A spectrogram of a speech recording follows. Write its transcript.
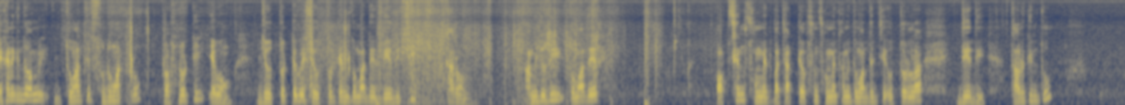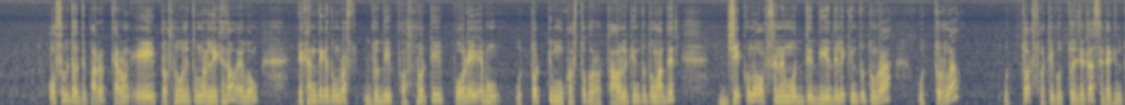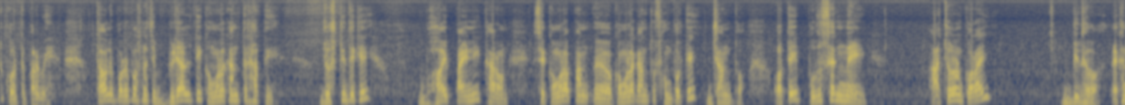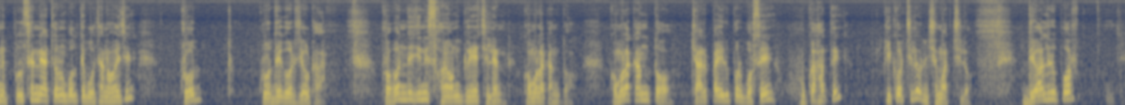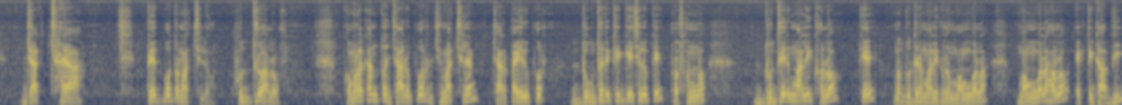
এখানে কিন্তু আমি তোমাদের শুধুমাত্র প্রশ্নটি এবং যে উত্তরটি হবে সেই উত্তরটি আমি তোমাদের দিয়ে দিচ্ছি। কারণ আমি যদি তোমাদের অপশন সমেত বা চারটে অপশন সমেত আমি তোমাদের যে উত্তরগুলো দিয়ে দিই, তাহলে কিন্তু অসুবিধা হতে পারো। কারণ এই প্রশ্নগুলি তোমরা লিখে দাও এবং এখান থেকে তোমরা যদি প্রশ্নটি পড়ে এবং উত্তরটি মুখস্থ করো, তাহলে কিন্তু তোমাদের যে কোনো অপশানের মধ্যে দিয়ে দিলে কিন্তু তোমরা উত্তরলা, উত্তর, সঠিক উত্তর যেটা, সেটা কিন্তু করতে পারবে। তাহলে পরের প্রশ্ন হচ্ছে, বিড়ালটি কমলাকান্তের হাতে, যষ্টি দেখে ভয় পায়নি, কারণ সে কমলাপান কমলাকান্ত সম্পর্কে জানত। অতএব পুরুষের নেই আচরণ করাই বিধবা। এখানে পুরুষের নিয়ে আচরণ বলতে বোঝানো হয়েছে, ক্রোধ, ক্রোধে গর্জে ওঠা। প্রবন্ধে যিনি গৃহে ছিলেন, কমলাকান্ত। কমলাকান্ত চার পায়ের উপর বসে হুকা হাতে কী করছিল? ঝিমাচ্ছিল। দেওয়ালের উপর যার ছায়া প্রেতবত নাচছিল, ক্ষুদ্র আলোর। কমলাকান্ত যার উপর ঝিমাচ্ছিলেন, চার পায়ের উপর দুগ্ধ রেখে গিয়েছিল কে? প্রসন্ন। দুধের মালিক হলো কে? না, দুধের মালিক হলো মঙ্গলা। মঙ্গলা হলো একটি গাভী।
